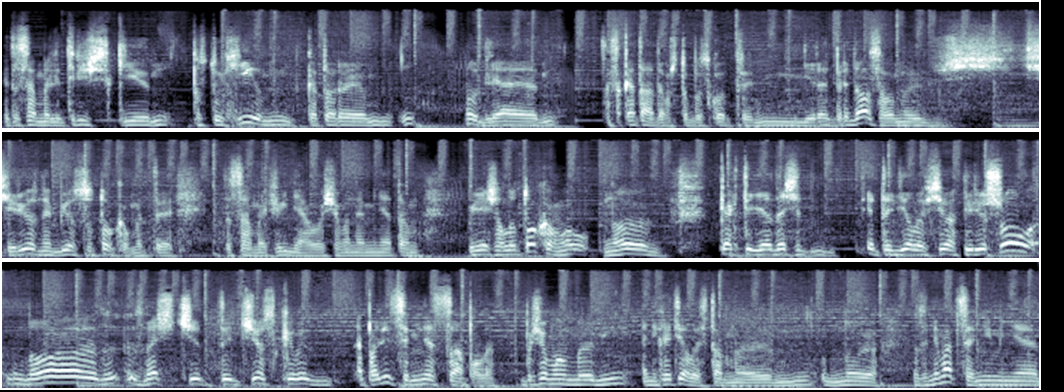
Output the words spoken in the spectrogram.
это самые электрические пастухи, которые, ну, для скота, там, чтобы скот не разбредался, он серьезно бьется током. Это, это самая фигня. В общем, она меня там уезжала током, но как-то я, значит, это дело все перешел, но, значит, чешская полиция меня сцапала. Причем им не хотелось там э, мною заниматься, они меня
